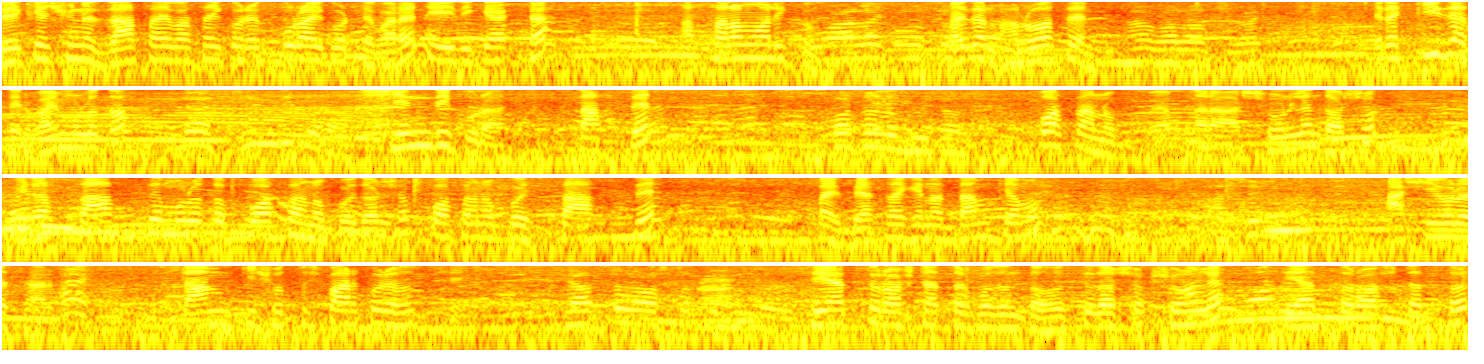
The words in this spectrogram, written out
দেখে শুনে যাচাই বাছাই করে কুড়াই করতে পারেন। এইদিকে একটা আসসালামু আলাইকুম। ভাইজান ভালো আছেন? হ্যাঁ এটা কি জাতের ভাই মূলত? সিন্ধি কুরাস চাচ্ছেন পঁচানব্বই পঁচানব্বই আপনারা শুনলেন দর্শক। এটা চাচ্ছে মূলত পঁচানব্বই দর্শক। পঁচানব্বই চাচ্ছে। ভাই বেচা কেনার দাম কেমন? আশি হলে স্যার দাম কি সত্তর পার করে হচ্ছে? ছিয়াত্তর অষ্টাত্তর ছিয়াত্তর অষ্টাত্তর পর্যন্ত হচ্ছে। দর্শক শুনলেন ছিয়াত্তর অষ্টাত্তর।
